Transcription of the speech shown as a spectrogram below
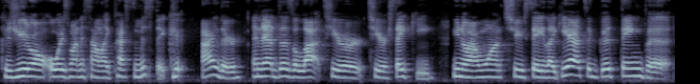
because you don't always want to sound like pessimistic either. And that does a lot to your to your psyche you know i want to say like yeah it's a good thing but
